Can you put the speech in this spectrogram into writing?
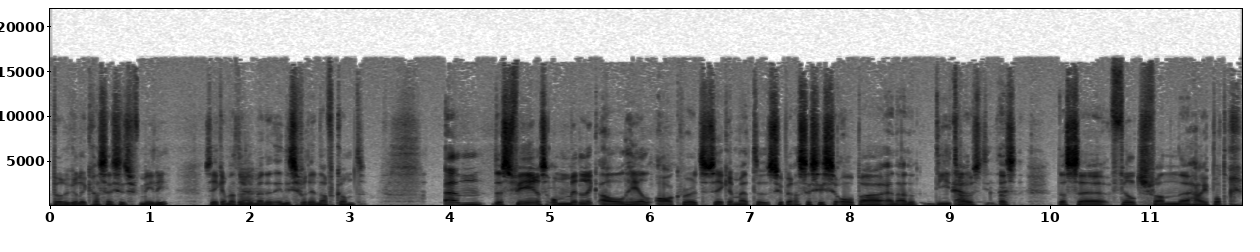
burgerlijk-racistische familie. Zeker omdat hij Ja. nu met een Indische vriendin afkomt. En de sfeer is onmiddellijk al heel awkward. Zeker met de super racistische opa. En die trouwens, die- dat is, dat is eh, Filch van Harry Potter.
